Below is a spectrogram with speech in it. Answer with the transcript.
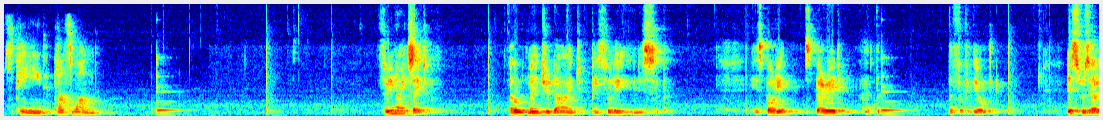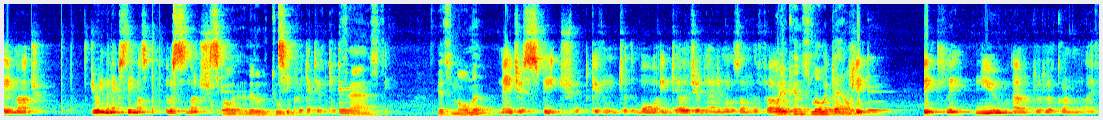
Speed plus one. Three nights later, old Major died peacefully in his sleep. His body was buried at the, the foot of the orchard. This was early in March. During the next three months, there was much oh, a little too secret activity. Fast. It's normal. Major's speech had given to the more intelligent animals on the farm. Or you can slow it a down. Completely new outlook on life.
